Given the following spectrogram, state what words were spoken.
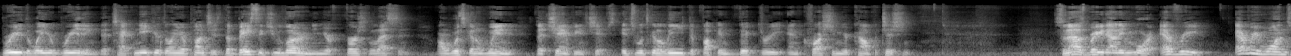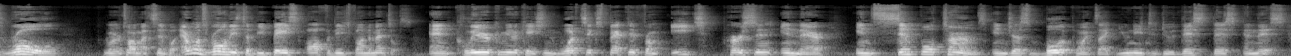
Breathe the way you're breathing, the technique you're throwing your punches, the basics you learned in your first lesson are what's gonna win the championships. It's what's gonna lead to fucking victory and crushing your competition. So now let's break it down even more. Every everyone's role when we're talking about simple, everyone's role needs to be based off of these fundamentals and clear communication, what's expected from each person in there in simple terms, in just bullet points, like you need to do this, this, and this.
